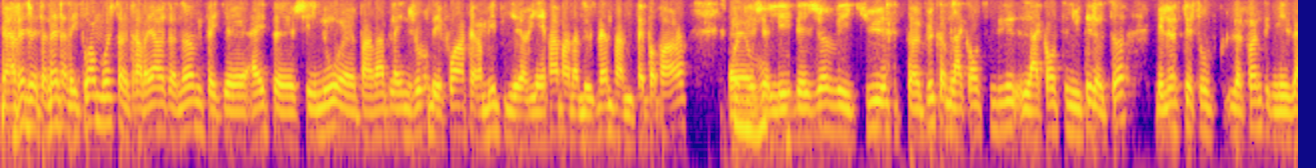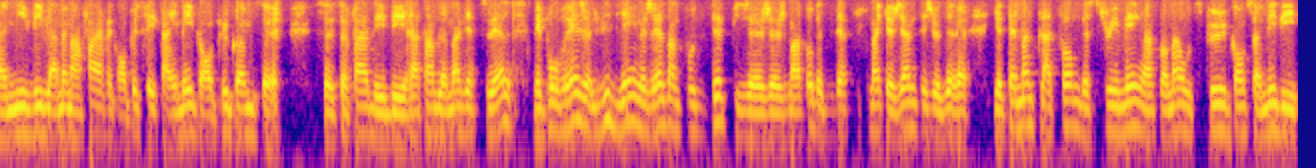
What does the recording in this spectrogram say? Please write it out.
Ben, en fait, je vais être honnête avec toi, moi, je suis un travailleur autonome, fait que être euh, chez nous euh, pendant plein de jours, des fois enfermé, puis rien faire pendant deux semaines, ça me fait pas peur. Euh, je l'ai déjà vécu. C'est un peu comme la continuité, la continuité de ça. Mais là, ce que je trouve le fun, c'est que mes amis vivent la même affaire, fait qu'on peut se FaceTimer, puis on peut comme se, se, faire des, des, rassemblements virtuels. Mais pour vrai, je le vis bien. je reste dans le positif, puis je, je, m'entoure de divertissement que j'aime. Je veux dire, il y a tellement de plateformes de streaming en ce moment où tu peux consommer des,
